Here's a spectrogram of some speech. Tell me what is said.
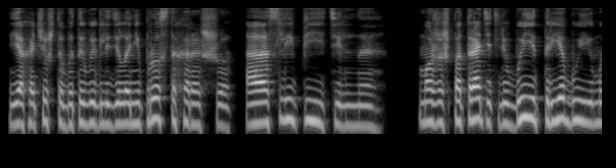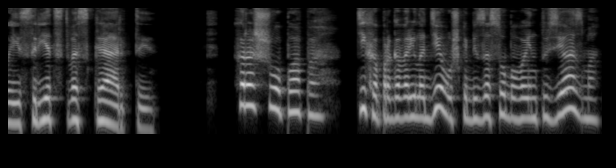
Я хочу, чтобы ты выглядела не просто хорошо, а ослепительно. Можешь потратить любые требуемые средства с карты. Хорошо, папа, тихо проговорила девушка без особого энтузиазма,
